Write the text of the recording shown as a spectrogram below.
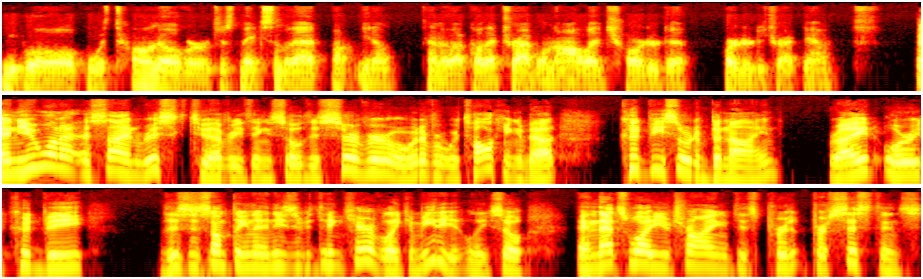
people with turnover just makes some of that uh, you know kind of I call that tribal knowledge harder to harder to track down. And you want to assign risk to everything. So this server or whatever we're talking about could be sort of benign, right? Or it could be this is something that needs to be taken care of like immediately. So and that's why you're trying this per- persistence.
